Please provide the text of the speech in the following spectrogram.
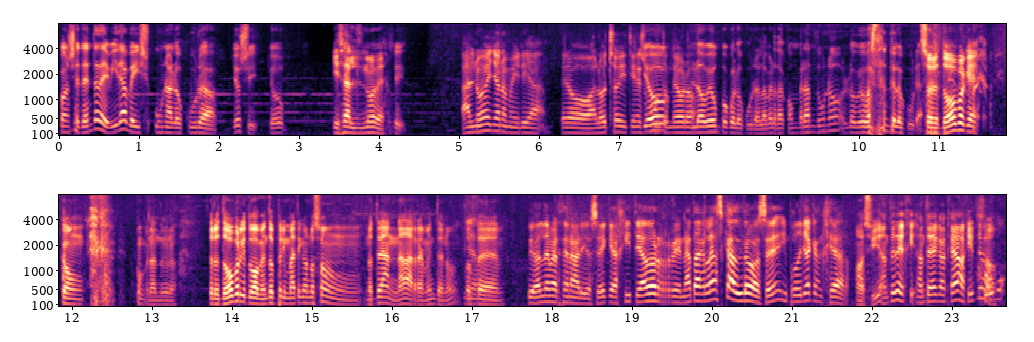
Con 70 de vida veis una locura. Yo sí. Yo, Y sale el 9. Al 9 yo no me iría, pero al 8 y tienes un yo montón de oro. lo veo un poco locura, la verdad. Con Brand 1 lo veo bastante locura. Sobre todo porque con comprando uno. Sobre todo porque tus aumentos prismáticos no son no te dan nada realmente, ¿no? Entonces, Cuidado el de mercenarios, ¿eh? Que ha hiteado Renata Glaska al 2, ¿eh? Y podría canjear. ah, sí, antes de antes de canjear, agite o ¿Cómo?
